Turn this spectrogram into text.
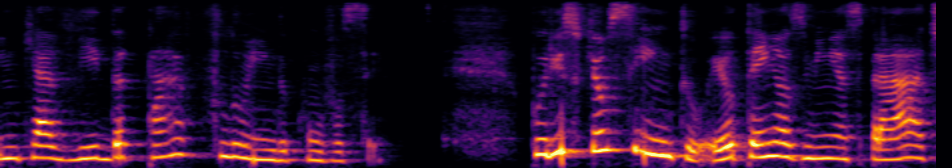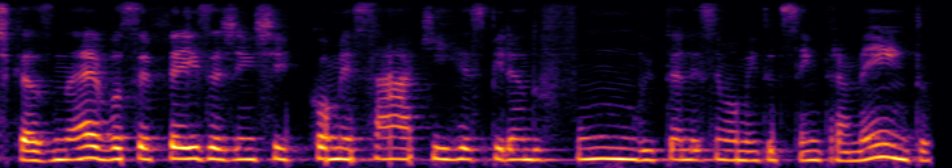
em que a vida está fluindo com você. Por isso que eu sinto, eu tenho as minhas práticas, né? Você fez a gente começar aqui respirando fundo e tendo esse momento de centramento.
